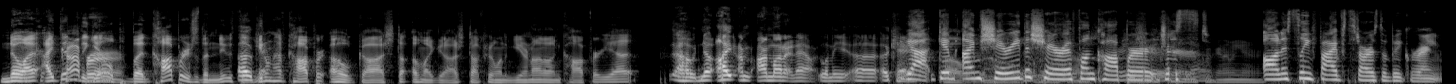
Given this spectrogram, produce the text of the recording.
No, I, I did Copper. the Yelp, but Copper's the new thing. Okay. You don't have Copper? Oh gosh! Oh my gosh, Doctor London, you're not on Copper yet. oh no, I I'm I'm on it now. Let me. Uh, okay. Yeah, give. Oh, I'm Sherry the no. sheriff on Copper. Sherry. Just Okay, let me, honestly, five stars would be great.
